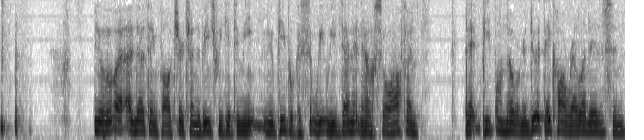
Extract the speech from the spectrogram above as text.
You know, another thing, Paul, Church on the Beach, we get to meet new people because we, we've done it now so often that people know we're going to do it. They call relatives and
